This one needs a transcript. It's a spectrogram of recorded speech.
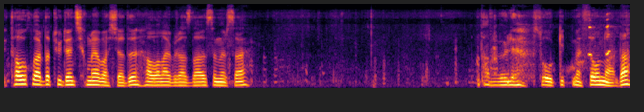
E, Tavuklar da tüyden çıkmaya başladı. Havalar biraz daha ısınırsa tabi böyle soğuk gitmezse onlar da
